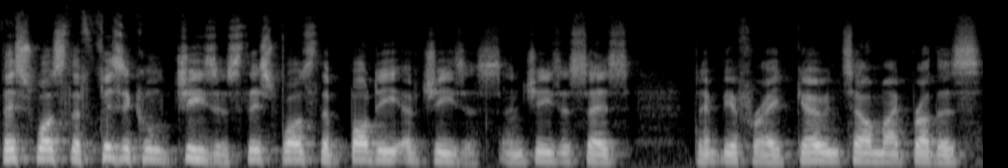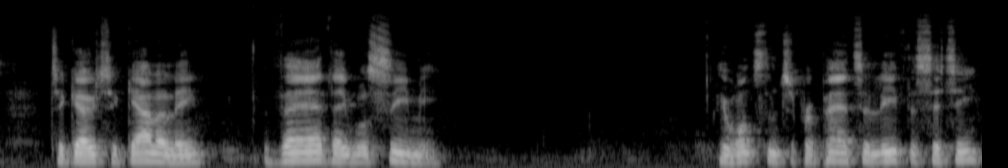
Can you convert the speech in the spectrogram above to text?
This was the physical Jesus. This was the body of Jesus. And Jesus says, Don't be afraid. Go and tell my brothers to go to Galilee. There they will see me. He wants them to prepare to leave the city,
